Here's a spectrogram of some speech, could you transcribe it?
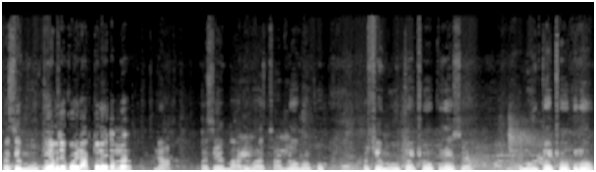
પછી મોટો કોઈ રાખતો નહીં તમને? ના પછી મારી વાત સાંભળો બાપુ. પછી મોટો છોકરો છે. મોટો છોકરો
